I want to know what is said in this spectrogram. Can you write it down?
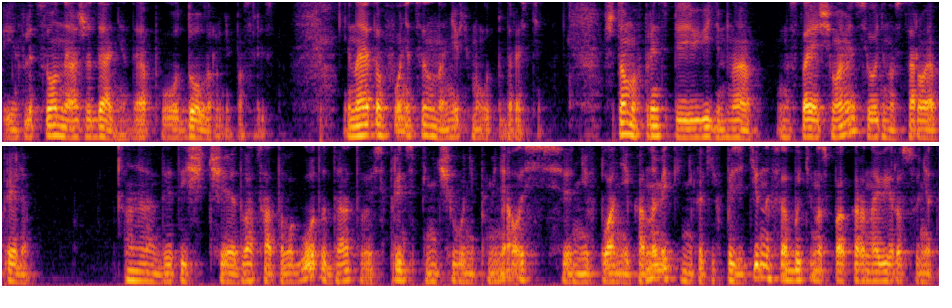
инфляционные ожидания да, по доллару непосредственно. И на этом фоне цены на нефть могут подрасти. Что мы, в принципе, видим на настоящий момент, сегодня у нас 2 апреля 2020 года, да, то есть в принципе ничего не поменялось ни в плане экономики, никаких позитивных событий у нас по коронавирусу нет,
